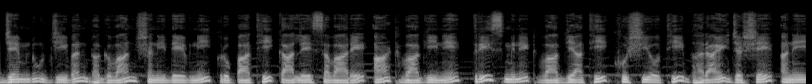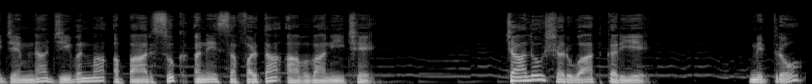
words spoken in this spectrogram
જેમનું જીવન ભગવાન શનિદેવની કૃપાથી કાલે સવારે આઠ વાગીને ત્રીસ મિનિટ વાગ્યાથી ખુશીઓથી ભરાઈ જશે અને જેમના જીવનમાં અપાર સુખ અને સફળતા આવવાની છે. ચાલો શરૂઆત કરીએ. મિત્રો,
